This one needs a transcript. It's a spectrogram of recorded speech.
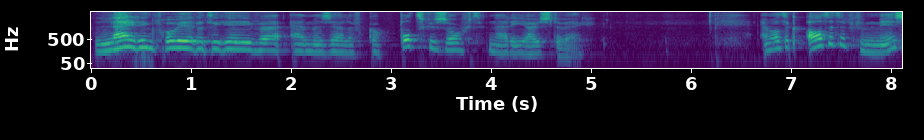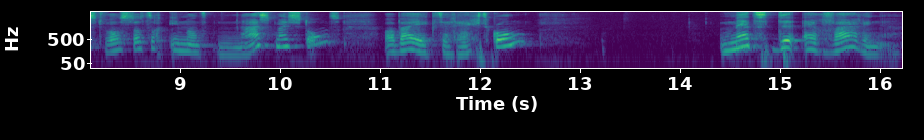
leiding proberen te geven en mezelf kapot gezocht naar de juiste weg. En wat ik altijd heb gemist was dat er iemand naast mij stond waarbij ik terecht kon met de ervaringen.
